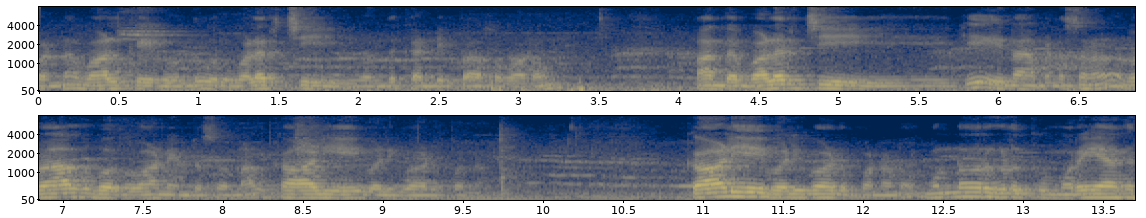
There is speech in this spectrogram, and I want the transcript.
பண்ண வாழ்க்கையில் வந்து ஒரு வளர்ச்சி வந்து கண்டிப்பாக வரும். அந்த வளர்ச்சிக்கு நாம் என்ன சொன்னால் ராகு பகவான் என்று சொன்னால் காளியை வழிபாடு பண்ணணும். காளியை வழிபாடு பண்ணணும். முன்னோர்களுக்கு முறையாக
